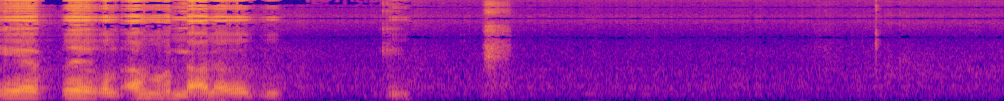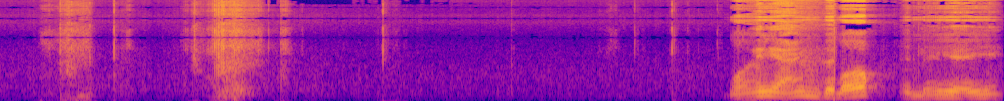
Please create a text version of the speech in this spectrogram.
هي صيغ الأمر اللي على وجه وهي عند الإطلاق اللي هي إيه؟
